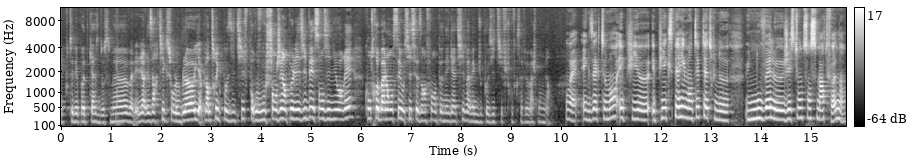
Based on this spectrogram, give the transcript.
écouter les podcasts de SMUB, allez lire les articles sur le blog, il y a plein de trucs positifs pour vous changer un peu les idées sans ignorer, contrebalancer aussi ces infos un peu négatives avec du positif. Je trouve que ça fait vachement bien. Ouais, exactement. Et puis, euh, et puis expérimenter peut-être une, une, nouvelle gestion de son smartphone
